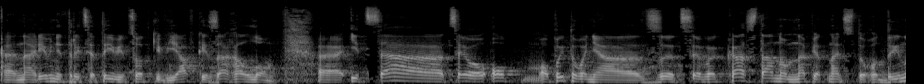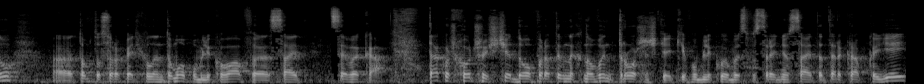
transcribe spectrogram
е, на рівні 30% явки загалом. І ця, це опитування з ЦВК станом на 15 годину, тобто 45 хвилин тому опублікував е, сайт ЦВК. Також хочу ще до оперативних новин трошечки, які публікує безпосередньо сайт ater.ua.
